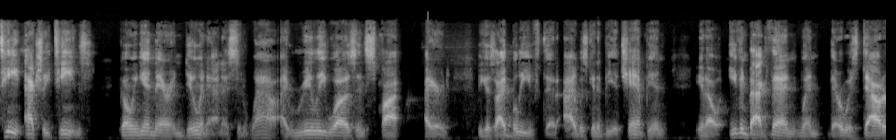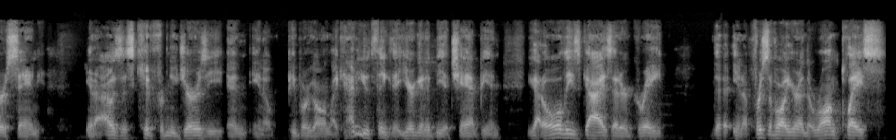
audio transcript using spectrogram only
teen, actually teens going in there and doing that. And I said, wow, I really was inspired because I believed that I was going to be a champion. You know, even back then when there was doubters saying, you know, I was this kid from New Jersey and, you know, people were going like, how do you think that you're going to be a champion? You got all these guys that are great. That, you know, first of all, you're in the wrong place.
